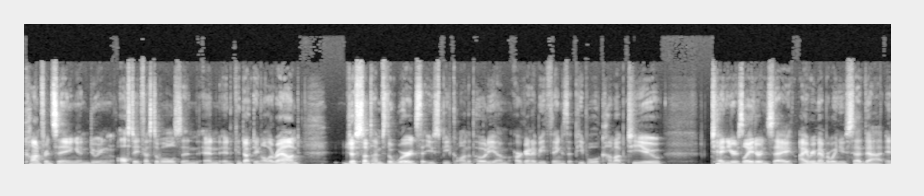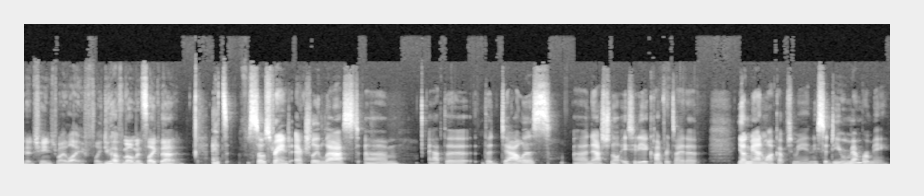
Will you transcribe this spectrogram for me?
conferencing and doing all state festivals and and and conducting all around just sometimes the words that you speak on the podium are going to be things that people will come up to you 10 years later and say, I remember when you said that and it changed my life. Like, do you have moments like that? It's so strange. Actually, last um, at the, the Dallas uh, National ACDA conference, I had a young man walk up to me and he said, Do you remember me?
